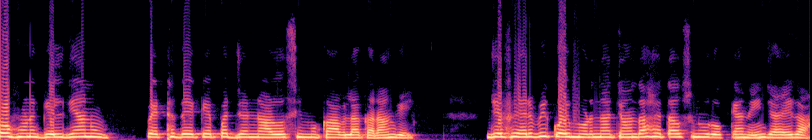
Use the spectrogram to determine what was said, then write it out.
ਸੋ ਹੁਣ ਗਿਲਜੀਆਂ ਨੂੰ ਪਿੱਠ ਦੇ ਕੇ ਭੱਜਣ ਨਾਲੋਂ ਅਸੀਂ ਮੁਕਾਬਲਾ ਕਰਾਂਗੇ। ਜੇ ਫਿਰ ਵੀ ਕੋਈ ਮੁੜਨਾ ਚਾਹੁੰਦਾ ਹੈ ਤਾਂ ਉਸ ਨੂੰ ਰੋਕਿਆ ਨਹੀਂ ਜਾਏਗਾ।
